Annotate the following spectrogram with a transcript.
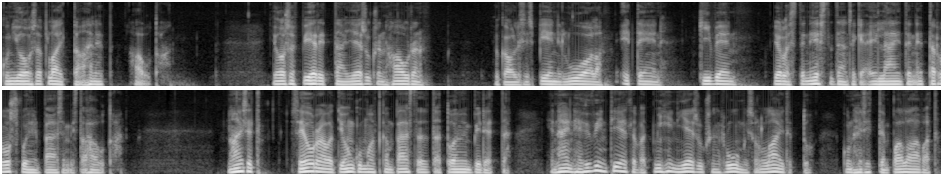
kun Joosef laittaa hänet hautaan. Joosef vierittää Jeesuksen haudan, joka oli siis pieni luola, eteen kiven, jolla sitten estetään sekä eläinten että rosvojen pääsemistä hautaan. Naiset seuraavat jonkun matkan päästä tätä toimenpidettä, ja näin he hyvin tietävät, mihin Jeesuksen ruumis on laitettu, kun he sitten palaavat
